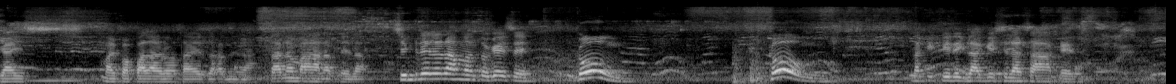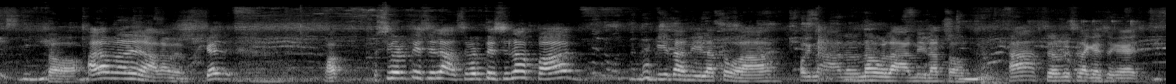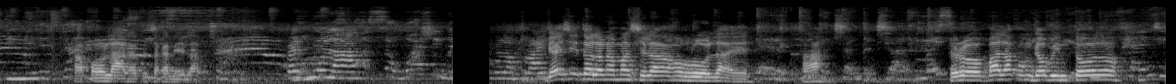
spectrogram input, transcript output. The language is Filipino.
Guys, may papalaro tayo sa kanila. Sana mahanap nila. Simple lang naman to guys eh. Kung! Kung! Nakikinig lagi sila sa akin. So, alam na nila, alam mo. Guys, swerte sila, swerte sila pag nakita nila to ha. Pag na, ano, nahulaan nila to. Ha? Swerte sila guys, guys. Kapahulaan natin sa kanila. First mula. Guys, ito lang naman sila ang hula eh. Ha? Pero bala kong gawin to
